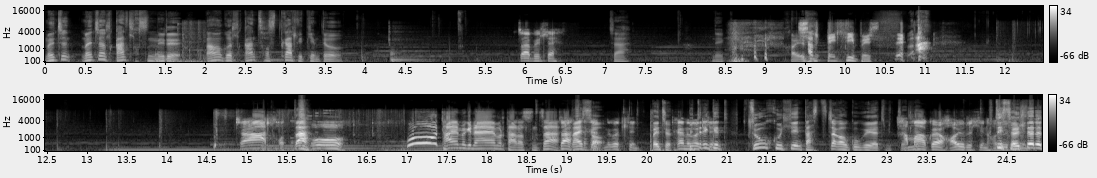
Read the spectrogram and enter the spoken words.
Манчин манчин бол ганц л хосн нэрээ. Намаг бол ганц хосдгаал гэдэг юм дөө. За бэлээ. За. Нэг Хоёр. Шал дели биш. За хот. За. Оо. Оо таймыг амар тааруулсан. За. За Nice нөгөө талын. Бэж. Дахиад нөгөө Бидний гээд зөв хүлийн тастж байгаа үгүйгээ яаж мэдэж байна? Хамаагүй хоёр үлийн Тэ солиороо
